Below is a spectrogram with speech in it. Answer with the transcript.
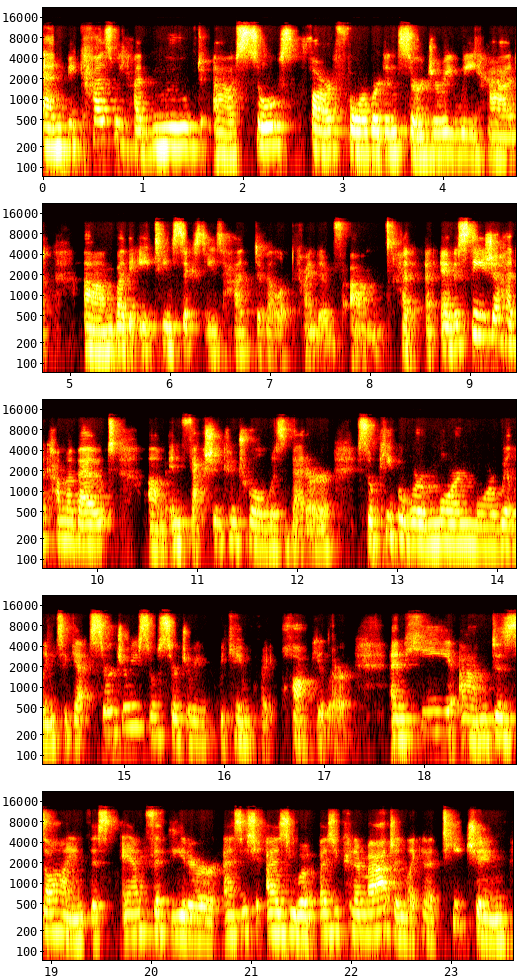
And because we had moved uh, so far forward in surgery, we had um, by the 1860s had developed kind of um, had anesthesia had come about um, infection control was better so people were more and more willing to get surgery so surgery became quite popular and he um, designed this amphitheater as, as you as you can imagine like a teaching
